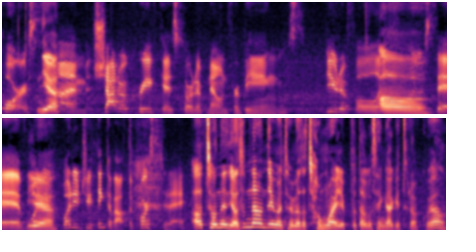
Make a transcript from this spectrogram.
course. Yeah. Um, Shadow Creek is sort of known for being beautiful, Oh, exclusive. What, yeah. what did you think about the course today? 어, 저는 연습 라운딩을 돌면서 정말 예쁘다고 생각이 들었고요.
